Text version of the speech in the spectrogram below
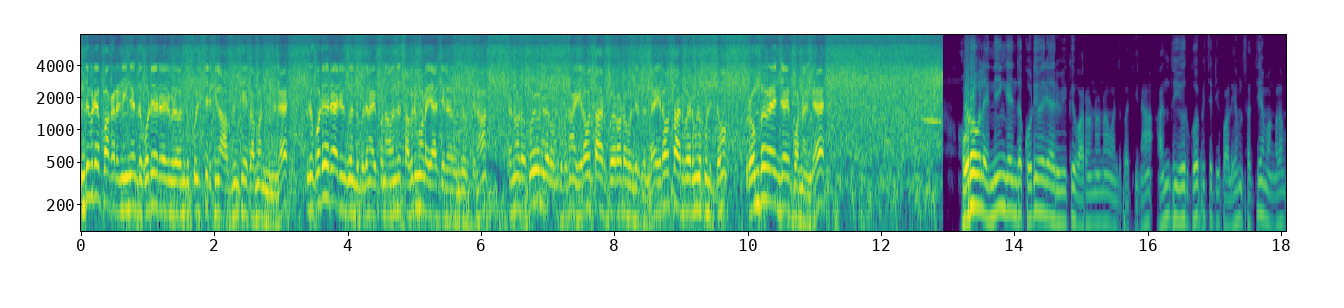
இந்த வீடியோ பார்க்குற நீங்கள் இந்த கொடிவேரி அருவியில் வந்து குளிச்சிருக்கீங்களா அப்படின்னு கமெண்ட் பண்ணுங்கள் இந்த கொடிவேர் அருவிக்கு வந்து பார்த்தீங்கன்னா இப்போ நான் வந்து சபரிமலை யாத்திரையில் வந்து பார்த்தீங்கன்னா என்னோடய குழுவினர் வந்து பார்த்தீங்கன்னா இருபத்தாறு பேரோட வந்திருக்குங்க. இருபத்தாறு பேருமே குளித்தோம் ரொம்பவே என்ஜாய் பண்ணேங்க. உறவுகளை நீங்கள் இந்த கொடிவேரி அருவிக்கு வரணும்னா வந்து பார்த்தீங்கன்னா அந்தியூர் கோபிச்செட்டிப்பாளையம் சத்தியமங்கலம்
